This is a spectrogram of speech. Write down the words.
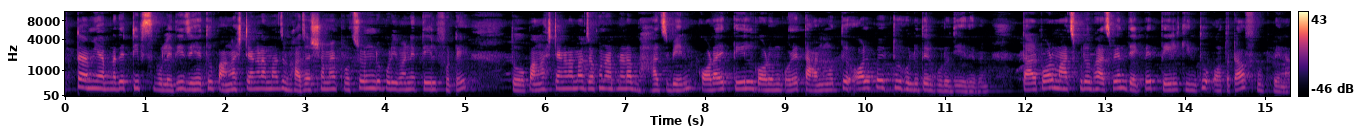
একটা আমি আপনাদের টিপস বলে দিই, যেহেতু পাঙাশ ট্যাংরা মাছ ভাজার সময় প্রচণ্ড পরিমাণে তেল ফোটে, তো পাঙাশ ট্যাংরা মাছ যখন আপনারা ভাজবেন, কড়ায় তেল গরম করে তার মধ্যে অল্প একটু হলুদের গুঁড়ো দিয়ে দেবেন। তারপর মাছগুলো ভাজবেন দেখবে তেল কিন্তু অতটাও ফুটবে না।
